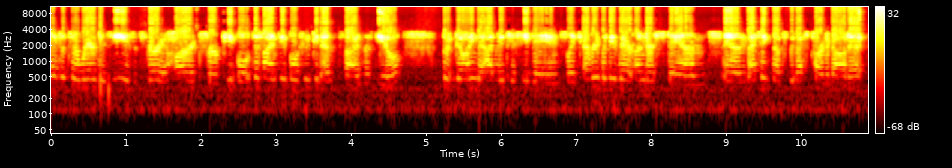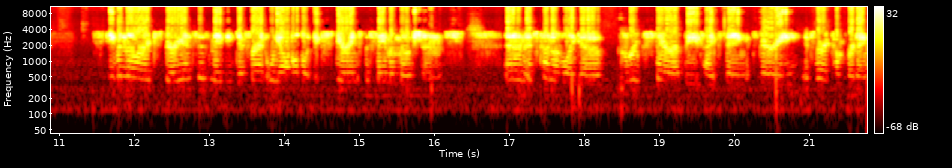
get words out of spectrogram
since it's a rare disease, it's very hard for people to find people who can empathize with you. But going to advocacy days, like everybody there understands, and I think that's the best part about it. Even though our experiences may be different, we all experience the same emotions, and it's kind of like a group therapy type thing. It's very, it's very comforting.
